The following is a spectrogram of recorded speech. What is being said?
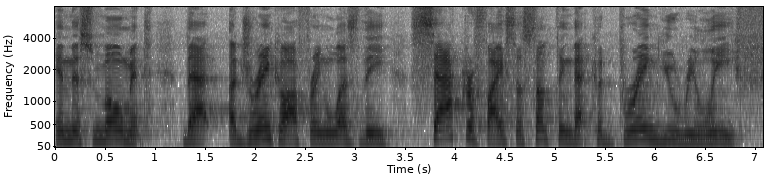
in this moment that a drink offering was the sacrifice of something that could bring you relief.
